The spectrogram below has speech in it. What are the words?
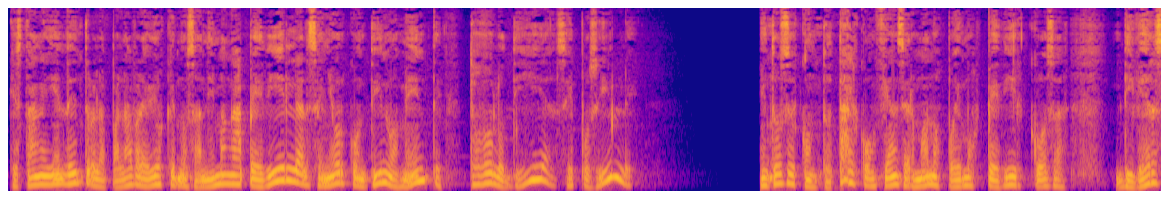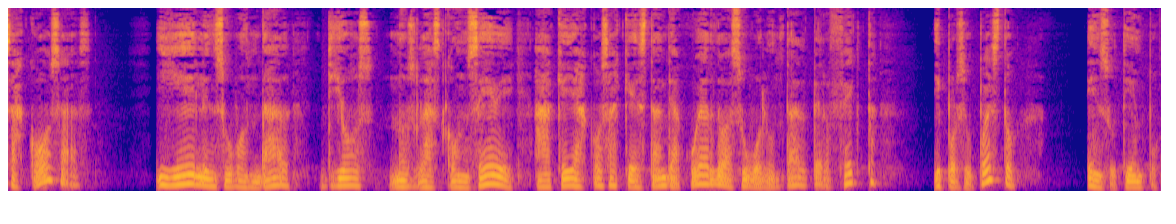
que están ahí dentro de la palabra de Dios que nos animan a pedirle al Señor continuamente, todos los días, si es posible. Entonces, con total confianza, hermanos, podemos pedir cosas, diversas cosas. Y Él en su bondad Dios nos las concede a aquellas cosas que están de acuerdo a su voluntad perfecta y por supuesto en su tiempo,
